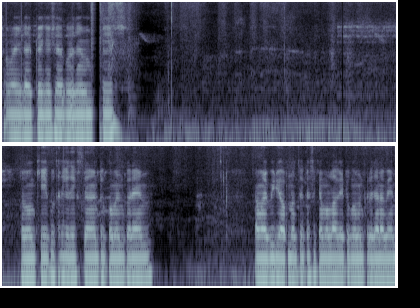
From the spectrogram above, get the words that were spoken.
সবাই লাইভটাকে শেয়ার করে দেন প্লিজ এবং কে কোথা থেকে দেখছেন, একটু কমেন্ট করেন। আমার ভিডিও আপনাদের কাছে কেমন লাগে, একটু কমেন্ট করে জানাবেন।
